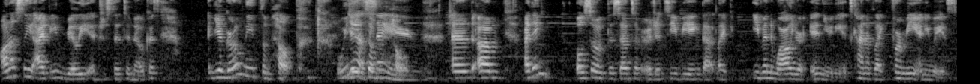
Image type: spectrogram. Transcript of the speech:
honestly i'd be really interested to know because your girl needs some help we yeah, need some same. help And um, I think also the sense of urgency being that like even while you're in uni, it's kind of like for me anyways.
